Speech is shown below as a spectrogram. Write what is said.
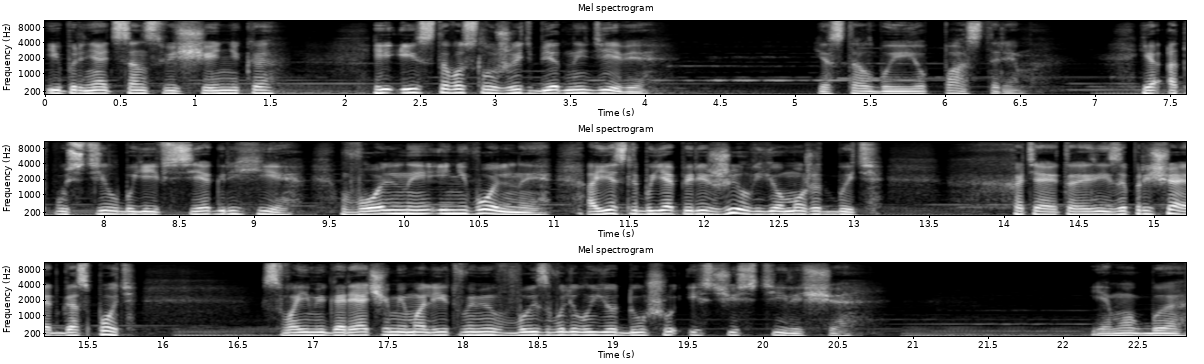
и принять сан священника и истово служить бедной деве. Я стал бы ее пастырем. Я отпустил бы ей все грехи, вольные и невольные. А если бы я пережил ее, может быть, хотя это и запрещает Господь, своими горячими молитвами вызволил ее душу из чистилища. Я мог бы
